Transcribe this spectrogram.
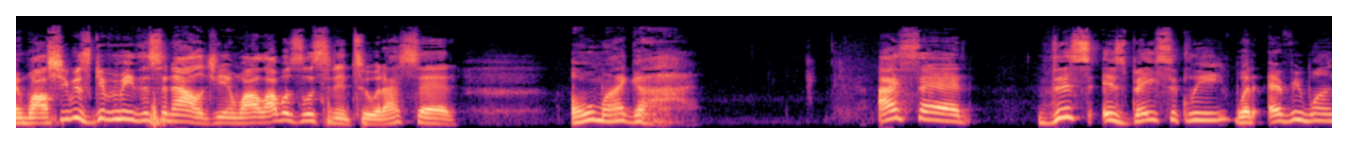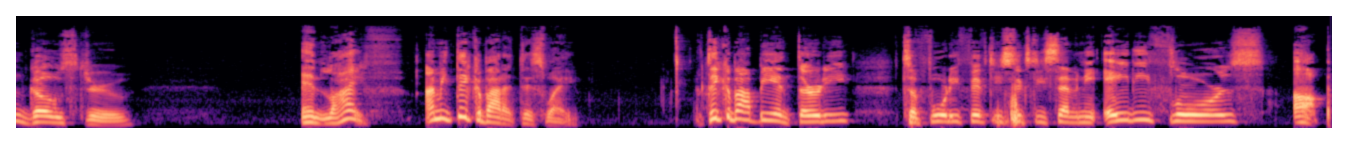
And while she was giving me this analogy and while I was listening to it, I said, Oh my God. I said, This is basically what everyone goes through in life. I mean, think about it this way. Think about being 30 to 40, 50, 60, 70, 80 floors up,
